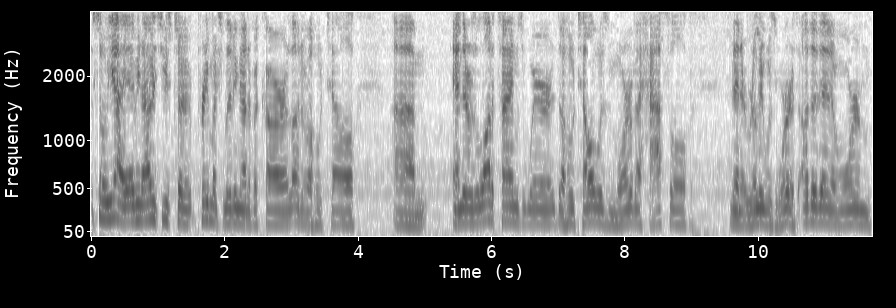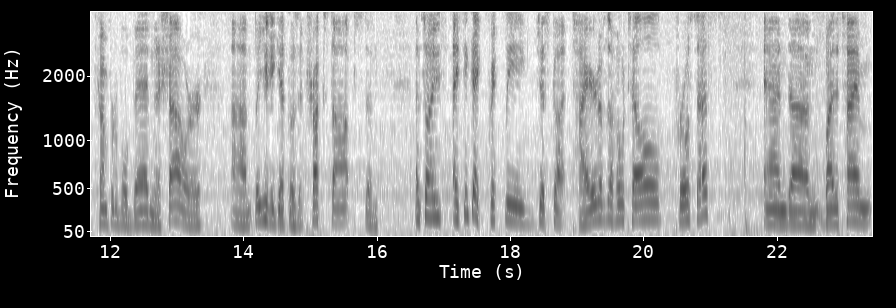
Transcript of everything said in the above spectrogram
so yeah, I mean, I was used to pretty much living out of a car, a lot of a hotel, um, and there was a lot of times where the hotel was more of a hassle than it really was worth, other than a warm, comfortable bed and a shower. Um, but you could get those at truck stops, and and so I I think I quickly just got tired of the hotel process, and um, by the time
